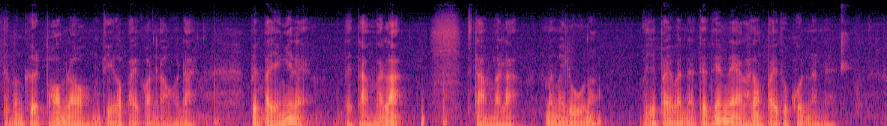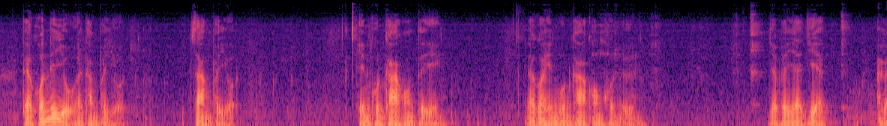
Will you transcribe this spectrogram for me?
แต่บางเกิดพร้อมเราบางทีก็ไปก่อนเราก็ได้ เป็นไปอย่างนี้แหละ ไปตามภาระตามภาระมันไม่รู้เนาะว่าจะไปวันไหนแต่แน่ๆก็ต้องไปทุกคนนั่นแหละ แต่คนที่อยู่ก็ทำประโยชน์ สร้างประโยชน์ เห็นคุณค่าของตัวเอง แล้วก็เห็นคุณค่าของคนอื่น อย่าไปยัดเยียดอะไร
